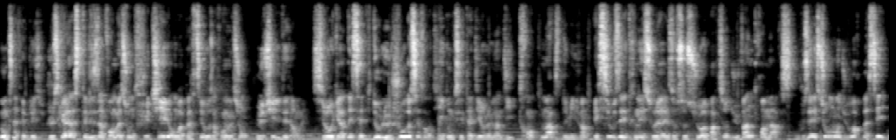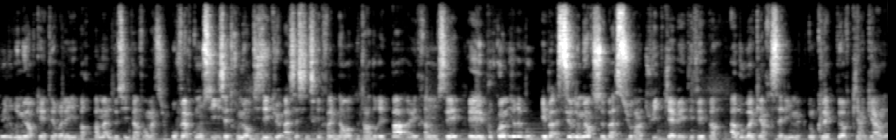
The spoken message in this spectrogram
donc ça fait plaisir. Jusqu'à là, c'était des informations futiles, on va passer aux informations utiles désormais. Si vous regardez cette vidéo le jour de sa sortie, donc c'est-à-dire le lundi 30 mars 2020, et si vous avez traîné sur les réseaux sociaux à partir du 23 mars, vous avez sûrement dû voir passer une rumeur qui a été relayée par pas mal de sites d'information. Pour faire concis, cette rumeur disait que Assassin's Creed Ragnarok ne tarderait pas à être annoncé, et pourquoi me direz-vous? Eh bah ces rumeurs se basent sur un tweet qui avait été fait par Aboubakar Salim, donc l'acteur qui incarne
